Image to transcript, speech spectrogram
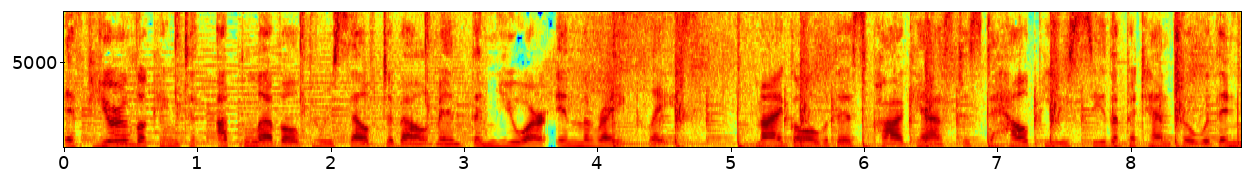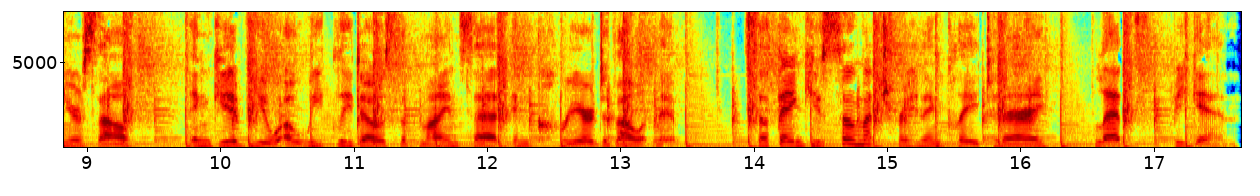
If you're looking to up level through self development, then you are in the right place. My goal with this podcast is to help you see the potential within yourself and give you a weekly dose of mindset and career development. So, thank you so much for hitting play today. Let's begin.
